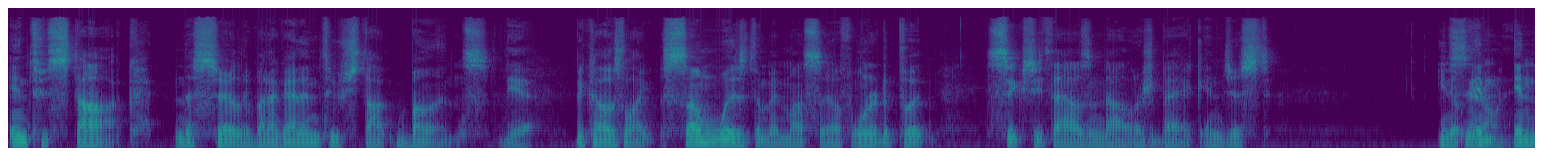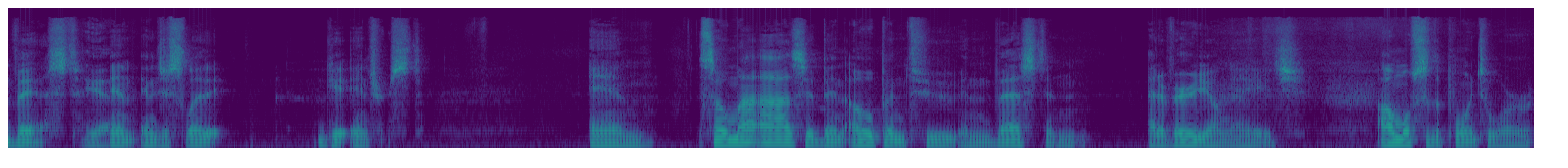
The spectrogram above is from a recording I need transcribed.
into stock necessarily, but I got into stock bonds Yeah. Because like some wisdom in myself wanted to put sixty thousand dollars back and just you know in, invest Yeah. and and just let it get interest. And so my eyes had been open to investing at a very young age, almost to the point to where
